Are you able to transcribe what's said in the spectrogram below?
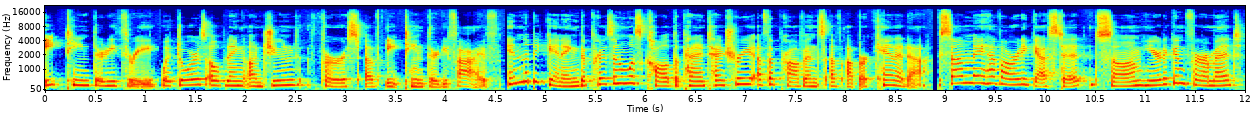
1833, with doors opening on June 1st of 1835. In the beginning, the prison was called the Penitentiary of the Province of Upper Canada. Some may have already guessed it, so I'm here to confirm it.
